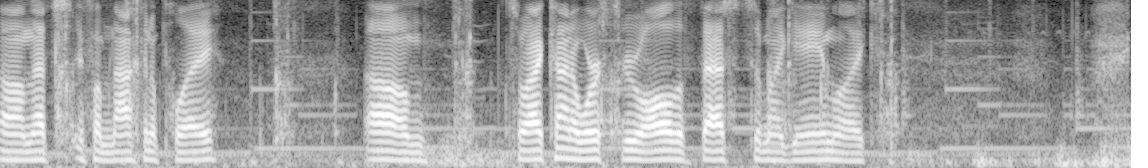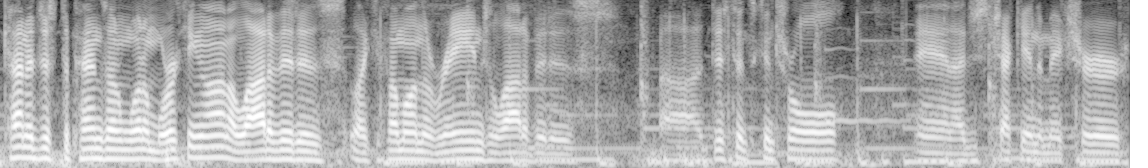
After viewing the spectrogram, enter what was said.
Um, that's if I'm not going to play. Um, so I kind of work through all the facets of my game. Like, kind of just depends on what I'm working on. A lot of it is like if I'm on the range, a lot of it is uh, distance control, and I just check in to make sure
